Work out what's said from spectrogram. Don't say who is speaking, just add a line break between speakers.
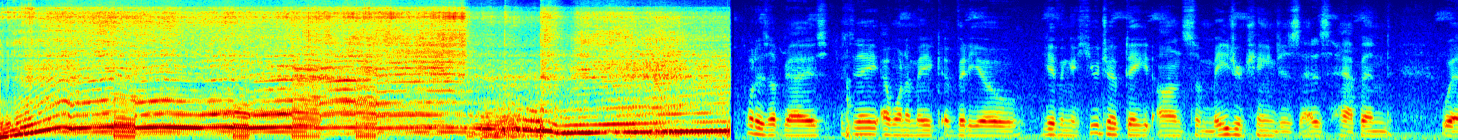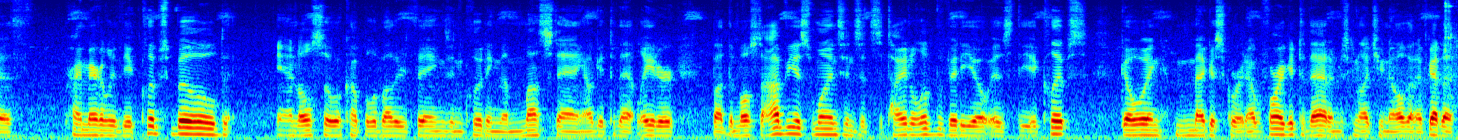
What is up guys? Today I want to make a video giving a huge update on some major changes that has happened with primarily the Eclipse build and also a couple of other things including the Mustang. I'll get to that later, but the most obvious one since it's the title of the video is the Eclipse going Mega Squirt. Now before I get to that I'm just going to let you know that I've got a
